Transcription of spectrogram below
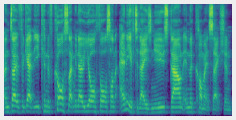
And don't forget that you can, of course, let me know your thoughts on any of today's news down in the comment section.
